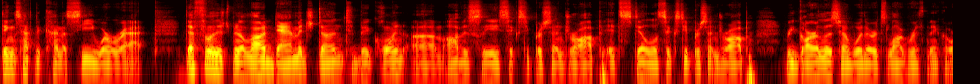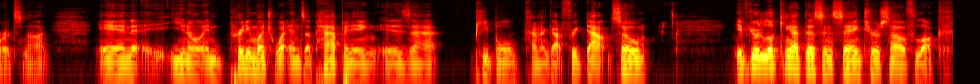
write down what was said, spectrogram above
things have to kind of see where we're at. Definitely, there's been a lot of damage done to Bitcoin. Um, obviously, a 60% drop. It's still a 60% drop, regardless of whether it's logarithmic or it's not. And, eh, you know, and pretty much what ends up happening is that people kind of got freaked out. So if you're looking at this and saying to yourself, look,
